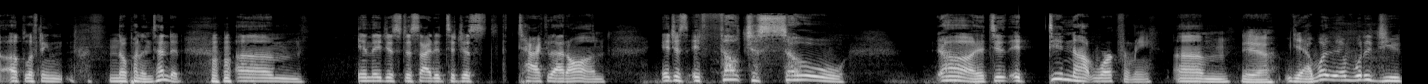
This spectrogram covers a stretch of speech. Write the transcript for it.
uplifting no pun intended um and they just decided to just tack that on it just it felt just so uh it did it did not work for me um Yeah. yeah what what did you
